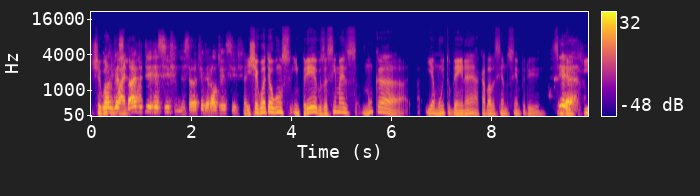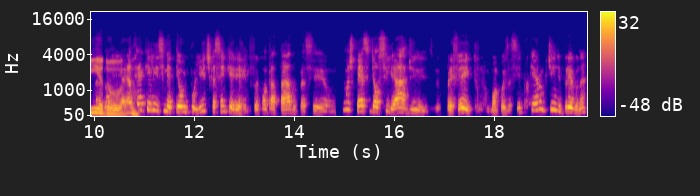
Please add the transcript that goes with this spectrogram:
Chegou na Universidade de Recife, Universidade Federal de Recife. E chegou a ter alguns empregos, assim, mas nunca ia muito bem, né? Acabava sendo sempre é, não, até que ele se meteu em política sem querer. Ele foi contratado para ser uma espécie de auxiliar de prefeito, alguma coisa assim, porque era um que tinha de emprego, né?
